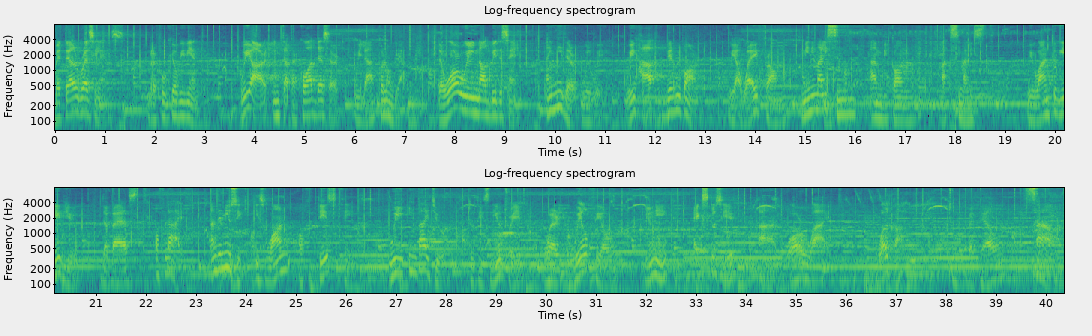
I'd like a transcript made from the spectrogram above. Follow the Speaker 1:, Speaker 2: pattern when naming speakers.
Speaker 1: Betel Resilience, Refugio Viviente. We are in Tatacoa Desert, Huila, Colombia. The world will not be the same, and neither will we. We have been reborn. We are away from minimalism and become maximalist. We want to give you the best of life, and the music is one of these things. We invite you to this new trip where you will feel unique, exclusive, and worldwide. Welcome to Betel Sound.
